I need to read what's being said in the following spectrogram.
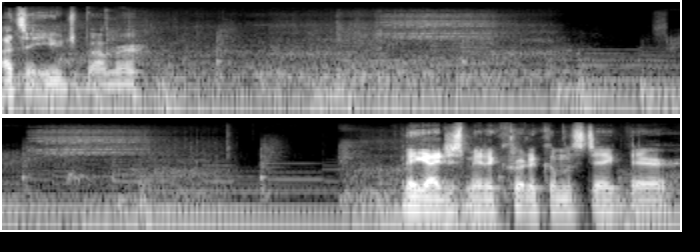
That's a huge bummer. I think I just made a critical mistake there.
